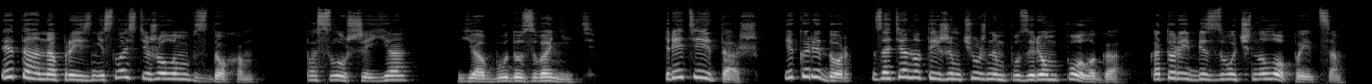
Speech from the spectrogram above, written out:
Это она произнесла с тяжелым вздохом. «Послушай, я...» «Я буду звонить». Третий этаж и коридор, затянутый жемчужным пузырем полога, который беззвучно лопается,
